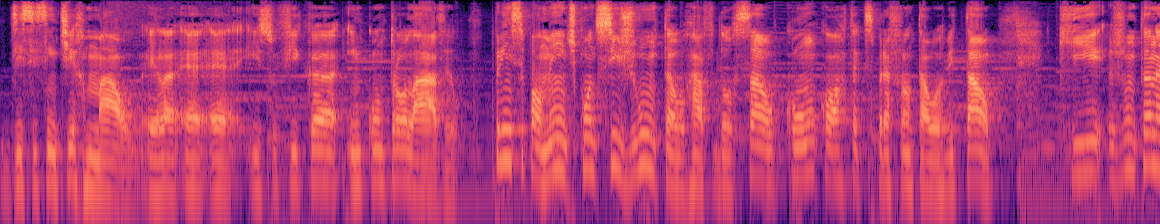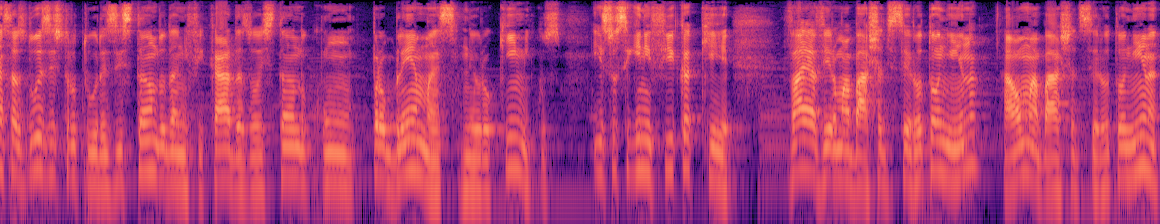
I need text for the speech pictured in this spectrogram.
de se sentir mal. Ela, é, é, isso fica incontrolável. Principalmente quando se junta o RAF dorsal com o córtex pré-frontal orbital, que juntando essas duas estruturas, estando danificadas ou estando com problemas neuroquímicos, isso significa que vai haver uma baixa de serotonina, há uma baixa de serotonina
